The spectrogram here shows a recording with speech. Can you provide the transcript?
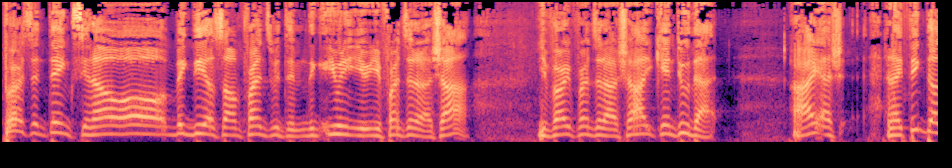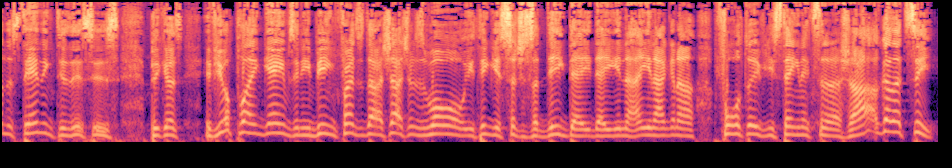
Person thinks, you know, oh, big deal, so I'm friends with him. You, you, you're friends with Rasha? You're very friends with Rasha? You can't do that. Alright? And I think the understanding to this is because if you're playing games and you're being friends with the Rasha, Hashem says, whoa, whoa, you think you're such a Sadiq that, that you're, not, you're not gonna falter if you're staying next to the Rasha? Okay, let's see.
